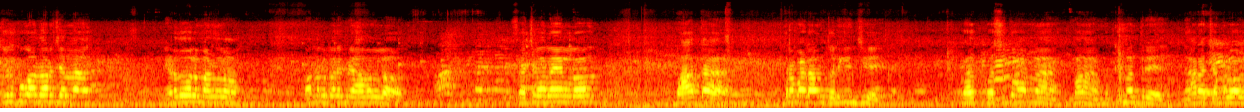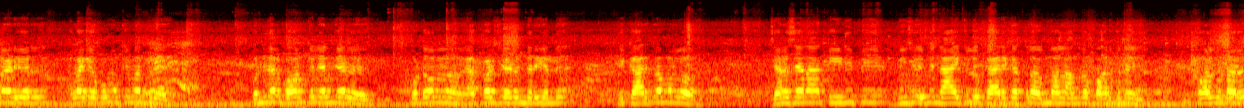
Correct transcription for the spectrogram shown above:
తూర్పుగోదావరి జిల్లా నిడదవోలు మండలం వందలపల్లి గ్రామంలో సచివాలయంలో పాత చిత్రపటాలను తొలగించి ప్ర- ప్రస్తుతం ఉన్న మన ముఖ్యమంత్రి నారా చంద్రబాబు నాయుడు గారు అలాగే ఉప ముఖ్యమంత్రి కొన్నిదెల పవన్ కళ్యాణ్ గారు ఫోటోలను ఏర్పాటు చేయడం జరిగింది. ఈ కార్యక్రమంలో జనసేన టీడీపీ బీజేపీ నాయకులు కార్యకర్తలు అభిమానులు అందరూ పాల్గొని పాల్గొన్నారు.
